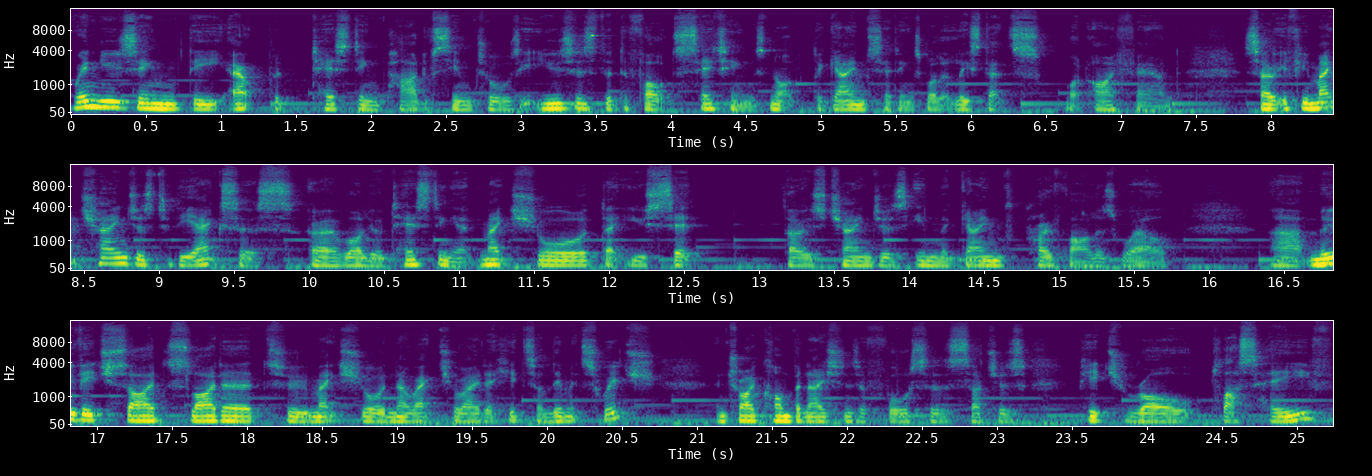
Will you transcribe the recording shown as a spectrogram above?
When using the output testing part of SimTools, it uses the default settings, not the game settings. Well, at least that's what I found. So if you make changes to the axis uh, while you're testing it, make sure that you set those changes in the game profile as well. Uh, move each side slider to make sure no actuator hits a limit switch and try combinations of forces such as pitch, roll, plus heave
